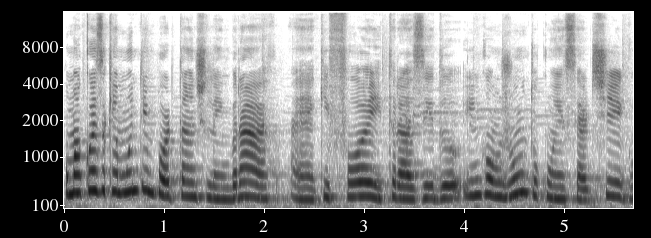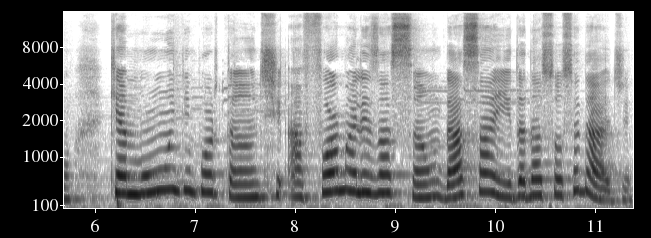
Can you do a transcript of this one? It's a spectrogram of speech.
Uma coisa que é muito importante lembrar, é, que foi trazido em conjunto com esse artigo, que é muito importante a formalização da saída da sociedade.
